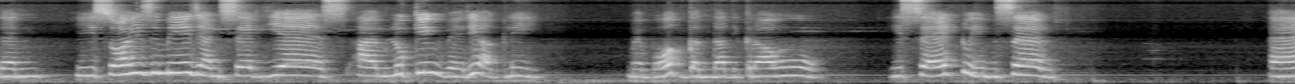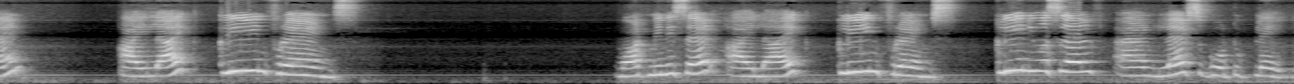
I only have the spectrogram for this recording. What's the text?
Then he saw his image and said, Yes, I am looking very ugly. मैं बहुत गंदा दिख रहा हूँ. He said to himself. And I like clean friends. What Minnie said? I like clean friends. Clean yourself and let's go to play.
